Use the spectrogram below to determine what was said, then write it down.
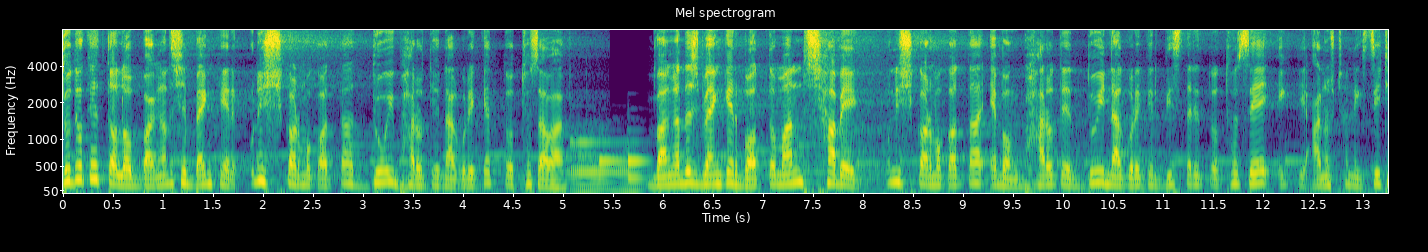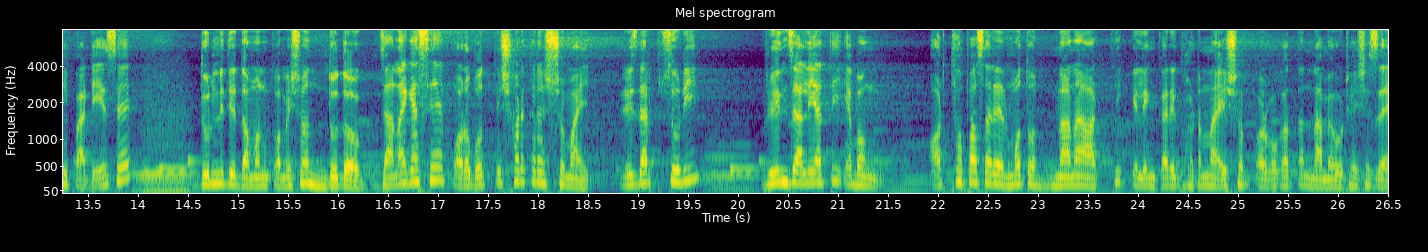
দুদকের তলব বাংলাদেশের ব্যাংকের উনিশ কর্মকর্তা, দুই ভারতীয় নাগরিকের তথ্য চাওয়া। বাংলাদেশ ব্যাংকের বর্তমান সাবেক উনিশ কর্মকর্তা এবং ভারতের দুই নাগরিকের বিস্তারিত তথ্য চেয়ে একটি আনুষ্ঠানিক চিঠি পাঠিয়েছে দুর্নীতি দমন কমিশন দুদক। জানা গেছে, পরবর্তী সরকারের সময় রিজার্ভ চুরি, ঋণ জালিয়াতি এবং অর্থ পাচারের মতো নানা আর্থিক কেলেঙ্কারি ঘটনা এসব কর্মকর্তার নামে উঠে এসেছে।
